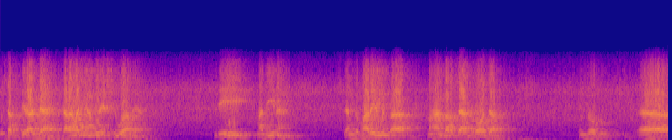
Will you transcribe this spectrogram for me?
Ustaz Tiranda, sekarang lagi ngambil S2 ya, di Madinah. Yang kemarin kita mengantar saya Rojak untuk uh,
